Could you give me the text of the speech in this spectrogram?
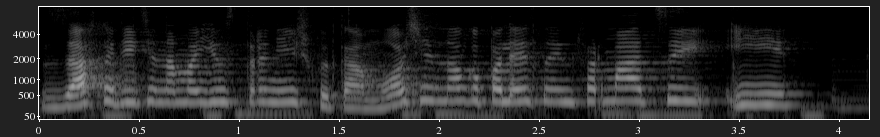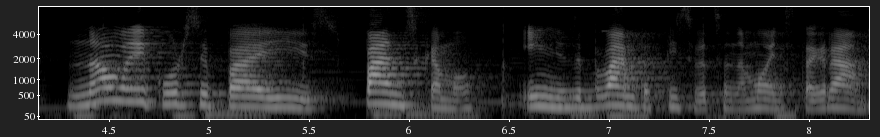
заходите на мою страничку, там очень много полезной информации, и новые курсы по испанскому. И не забываем подписываться на мой инстаграм.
